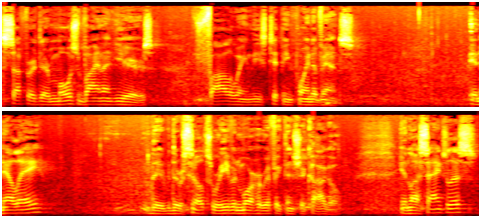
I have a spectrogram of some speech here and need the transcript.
suffered their most violent years following these tipping point events. In LA, the, the results were even more horrific than Chicago. In Los Angeles,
